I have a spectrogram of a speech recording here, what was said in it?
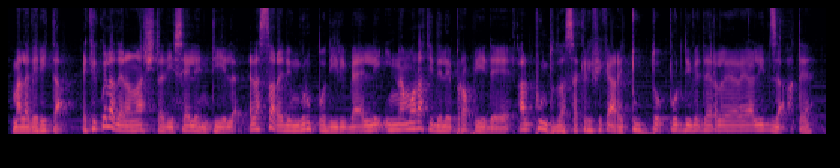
Ma la verità è che quella della nascita di Silent Hill è la storia di un gruppo di ribelli innamorati delle proprie idee al punto da sacrificare tutto pur di vederle realizzate.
